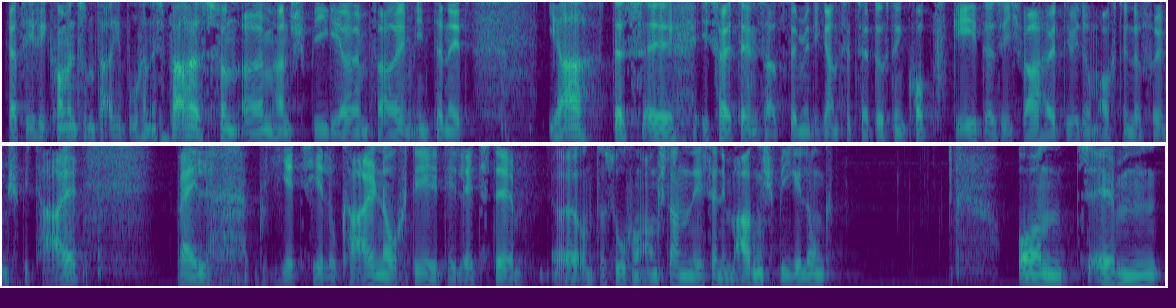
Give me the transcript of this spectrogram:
Herzlich willkommen zum Tagebuch eines Pfarrers von eurem Hans Spiegel, eurem Pfarrer im Internet. Ja, das äh, ist heute ein Satz, der mir die ganze Zeit durch den Kopf geht. Also ich war heute wieder um acht in der Früh im Spital, weil jetzt hier lokal noch die, die letzte äh, Untersuchung angestanden ist, eine Magenspiegelung. Und ähm,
